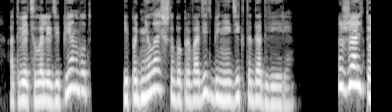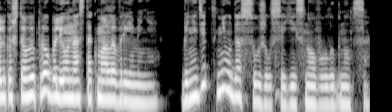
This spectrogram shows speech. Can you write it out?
— ответила леди Пенвуд и поднялась, чтобы проводить Бенедикта до двери. «Жаль только, что вы пробыли у нас так мало времени». Бенедикт не удосужился ей снова улыбнуться.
